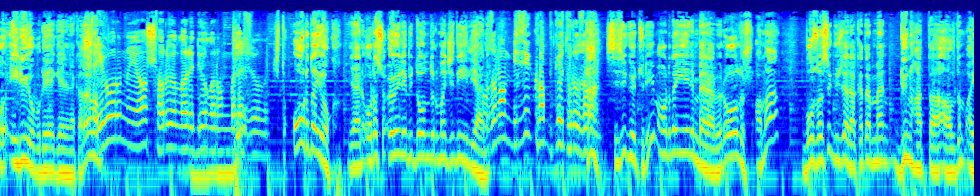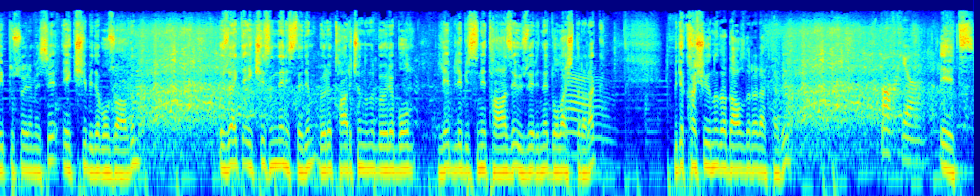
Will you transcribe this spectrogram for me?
O eriyor buraya gelene kadar ama Şey var onu ya sarıyorlar ediyorlar ambalaj ediyorlar. işte orada yok. Yani orası öyle bir dondurmacı değil yani. O zaman bizi kap götür o zaman. Sizi götüreyim orada yiyelim beraber o olur. Ama bozası güzel hakikaten ben dün hatta aldım ayıptı söylemesi ekşi bir de boza aldım. Özellikle ekşisinden istedim. Böyle tarçınını böyle bol leblebisini taze üzerine dolaştırarak. Bir de kaşığını da daldırarak tabii. Ah ya. Evet.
